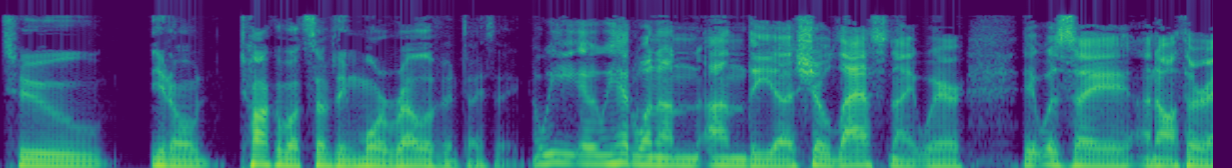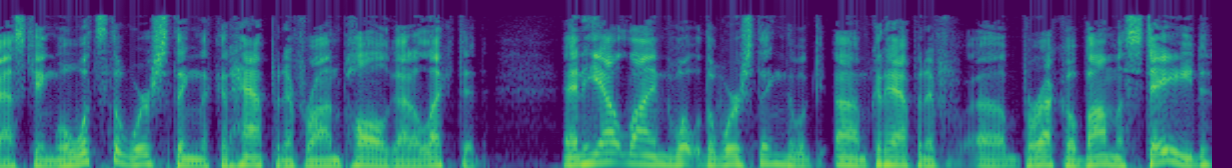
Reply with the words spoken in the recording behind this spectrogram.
to you know talk about something more relevant? I think. We uh, we had one on on the uh, show last night where it was a an author asking, well, what's the worst thing that could happen if Ron Paul got elected? And he outlined what the worst thing that would, um, could happen if uh, Barack Obama stayed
